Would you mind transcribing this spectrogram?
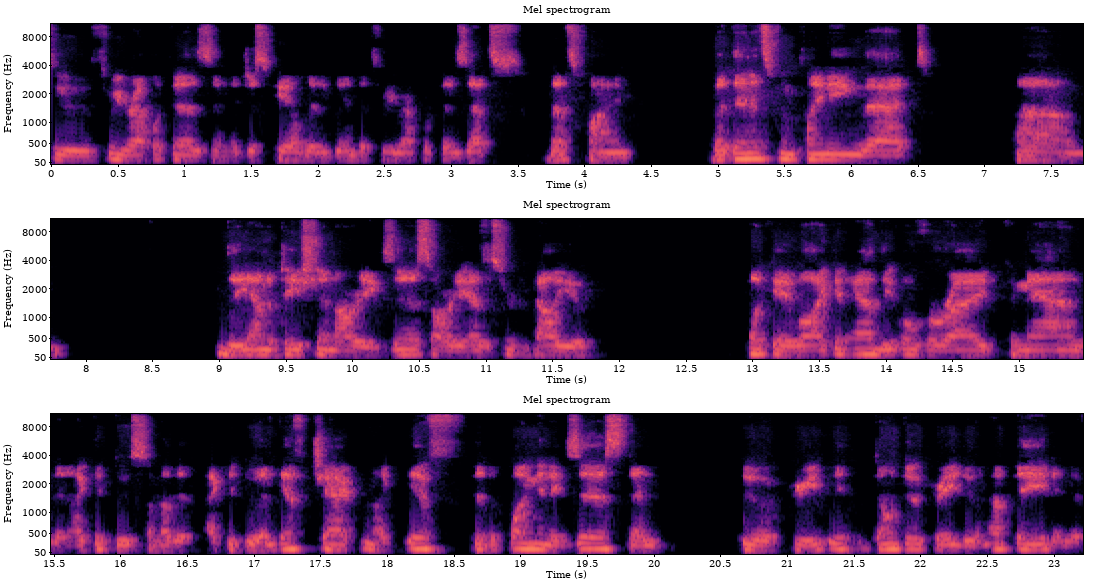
to three replicas and it just scaled it again to three replicas. That's, that's fine. But then it's complaining that, um, the annotation already exists, already has a certain value. Okay, well, I could add the override command and I could do some other, I could do an if check, like if the deployment exists, then do a create, don't do a create, do an update. And if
